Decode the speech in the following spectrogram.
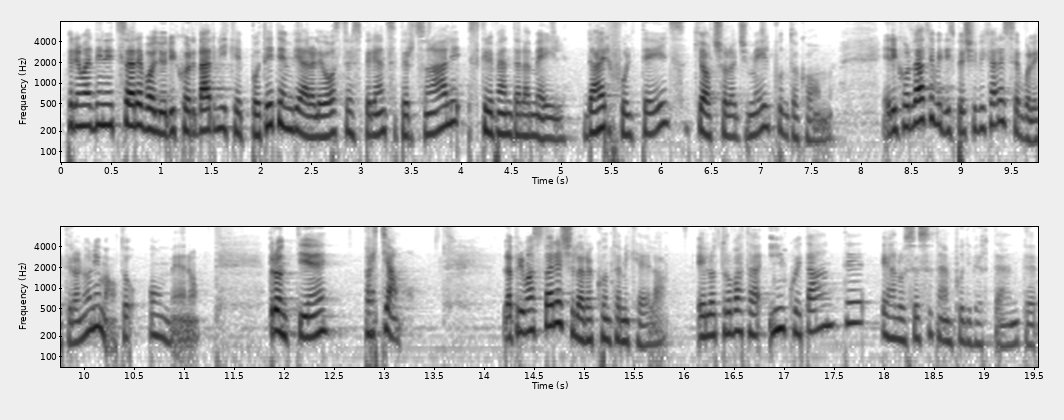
Prima di iniziare voglio ricordarvi che potete inviare le vostre esperienze personali scrivendo alla mail direfultales.gmail.com e ricordatevi di specificare se volete l'anonimato o meno. Pronti? Eh? Partiamo! La prima storia ce la racconta Michela e l'ho trovata inquietante e allo stesso tempo divertente.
